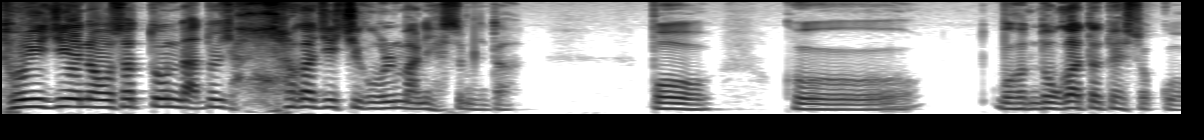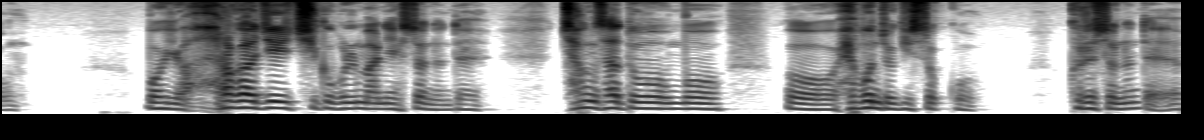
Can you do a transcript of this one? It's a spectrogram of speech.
도예지에 나와서 또 나도 여러 가지 직업을 많이 했습니다. 뭐, 그, 뭐, 노가다도 했었고, 뭐, 여러 가지 직업을 많이 했었는데, 장사도 뭐, 어, 해본 적이 있었고, 그랬었는데,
